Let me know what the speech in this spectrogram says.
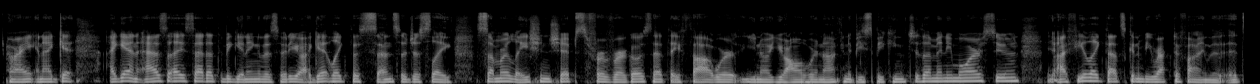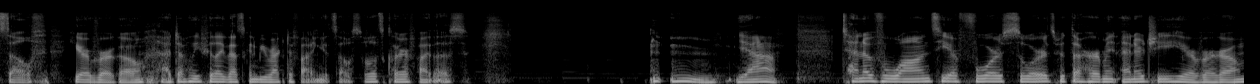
All right. And I get, again, as I said at the beginning of this video, I get like this sense of just like some relationships for Virgos that they thought were, you know, y'all were not going to be speaking to them anymore soon. I feel like that's going to be rectifying itself here, Virgo. I definitely feel like that's going to be rectifying itself. So let's clarify this. yeah. Ten of Wands here, Four Swords with the Hermit energy here, Virgo.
